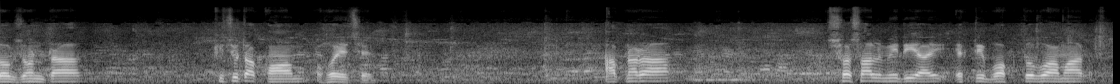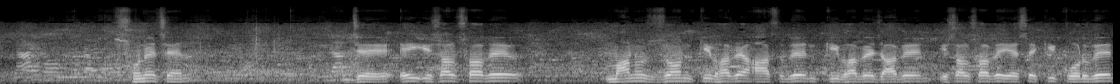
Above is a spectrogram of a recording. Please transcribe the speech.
লোকজনটা কিছুটা কম হয়েছে। আপনারা সোশ্যাল মিডিয়ায় একটি বক্তব্য আমার শুনেছেন যে এই ইশাল সবে মানুষজন কীভাবে আসবেন, কীভাবে যাবেন, ইশাল সবে এসে কি করবেন,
